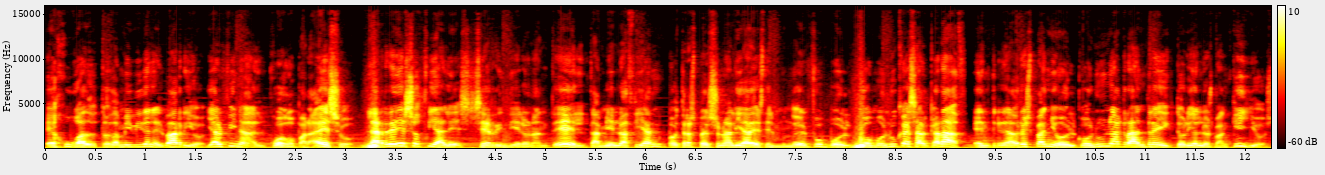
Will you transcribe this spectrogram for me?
he jugado toda mi vida en el barrio y al final juego para eso. Las redes sociales se rindieron ante él. También lo hacían otras personalidades del mundo del fútbol como Lucas Alcaraz, entrenador español con una gran trayectoria en los banquillos.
